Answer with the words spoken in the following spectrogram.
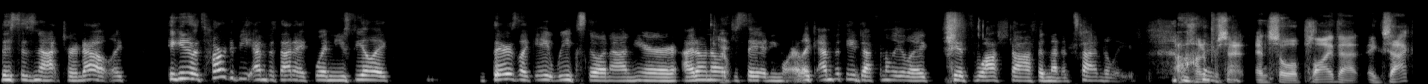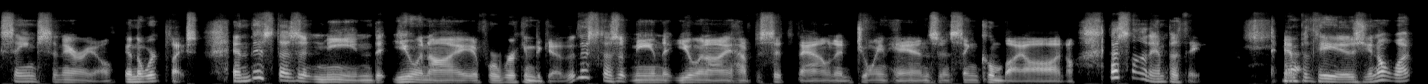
this has not turned out. Like, you know, it's hard to be empathetic when you feel like there's like eight weeks going on here. I don't know what to say anymore. Like empathy definitely like gets washed off and then it's time to leave. A hundred percent. And so apply that exact same scenario in the workplace. And this doesn't mean that you and I, if we're working together, this doesn't mean that you and I have to sit down and join hands and sing kumbaya. No, that's not empathy. Yeah. Empathy is, you know what?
